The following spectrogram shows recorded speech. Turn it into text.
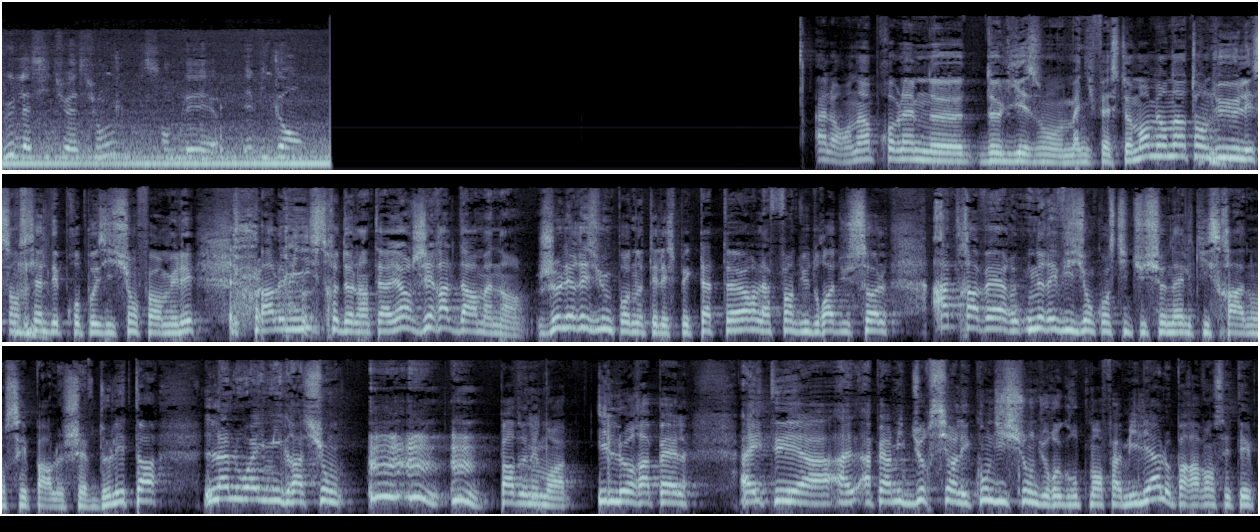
vu de la situation, il semblait évident Alors, on a un problème de, de, liaison manifestement, mais on a entendu l'essentiel des propositions formulées par le ministre de l'Intérieur, Gérald Darmanin. Je les résume pour nos téléspectateurs. La fin du droit du sol à travers une révision constitutionnelle qui sera annoncée par le chef de l'État. La loi immigration, pardonnez-moi, il le rappelle, a, été, a, a permis de durcir les conditions du regroupement familial. Auparavant, c'était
